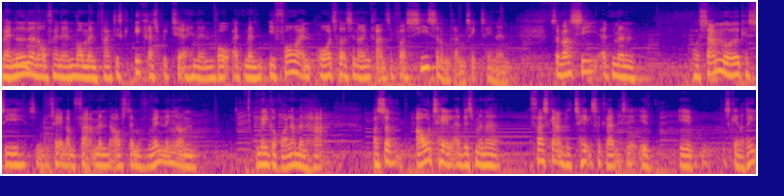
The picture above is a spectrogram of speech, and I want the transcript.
være nedladende over for hinanden, hvor man faktisk ikke respekterer hinanden, hvor at man i forvejen overtræder sin egen grænse for at sige sådan nogle grimme ting til hinanden. Så jeg vil også sige, at man på samme måde kan sige, som du talte om før, man afstemmer forventninger om, hvilke roller man har. Og så aftale, at hvis man er første gang blevet talt så grimt til et, et skænderi,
